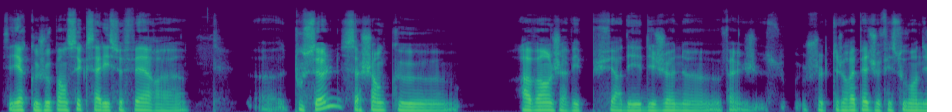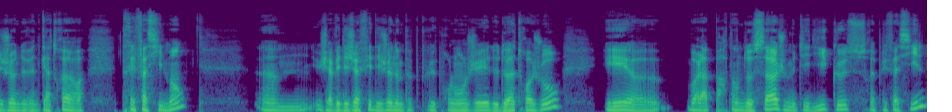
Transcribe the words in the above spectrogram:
C'est-à-dire que je pensais que ça allait se faire euh, tout seul, sachant que avant j'avais pu faire des, des jeûnes, enfin je, te le répète, je fais souvent des jeûnes de 24 heures très facilement. Euh, j'avais déjà fait des jeûnes un peu plus prolongés de 2 à 3 jours. Et euh, voilà, partant de ça, je me suis dit que ce serait plus facile.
